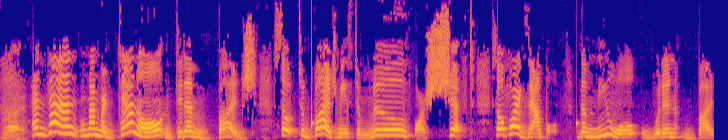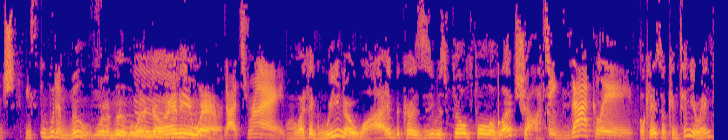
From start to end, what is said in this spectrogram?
Right. And then remember, Daniel didn't budge. So to budge means to move or shift. So for example, the mule wouldn't budge means it wouldn't move. Wouldn't move, it wouldn't go Hmm. anywhere. That's right. Well, I think we know why, because he was filled full of lead shot. Exactly. Okay, so continuing.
